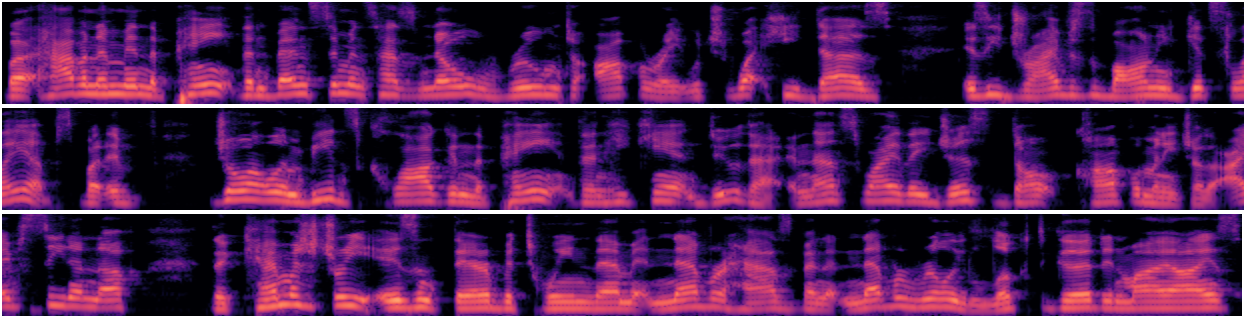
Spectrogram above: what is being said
But having him in the paint, then Ben Simmons has no room to operate, which what he does is he drives the ball and he gets layups. But if Joel Embiid's clogging the paint, then he can't do that. And that's why they just don't complement each other. I've seen enough. The chemistry isn't there between them. It never has been. It never really looked good in my eyes.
